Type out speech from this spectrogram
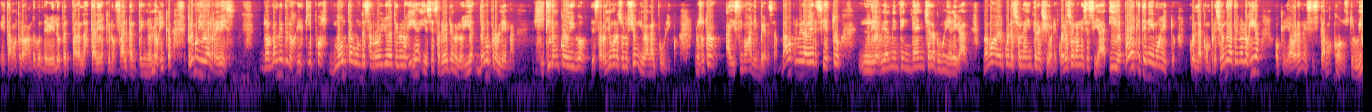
Estamos trabajando con developer para las tareas que nos faltan tecnológicas, pero hemos ido al revés. Normalmente los equipos montan un desarrollo de tecnología y ese desarrollo de tecnología ven un problema, y tiran código, desarrollan una solución y van al público. Nosotros hicimos a la inversa. Vamos primero a ver si esto le realmente engancha a la comunidad legal. Vamos a ver cuáles son las interacciones, cuáles son las necesidades. Y después de que tenemos esto con la compresión de la tecnología, ok, ahora necesitamos construir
